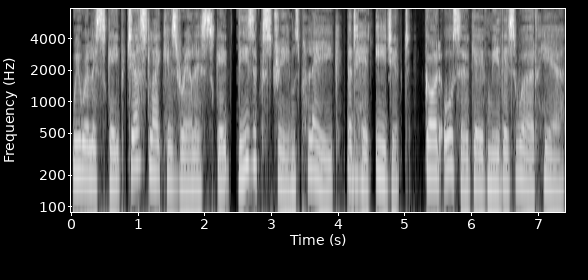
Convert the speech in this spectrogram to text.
we will escape just like Israel escaped these extremes plague that hit Egypt. God also gave me this word here,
